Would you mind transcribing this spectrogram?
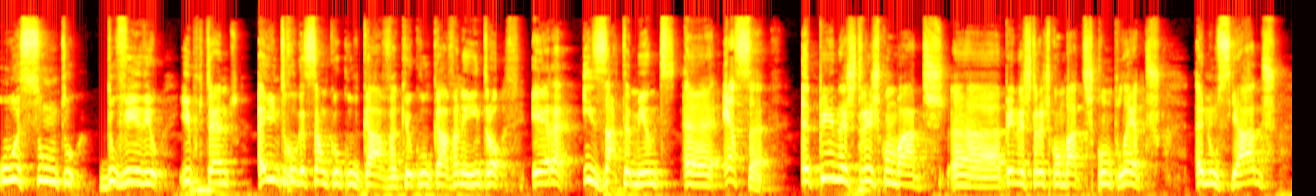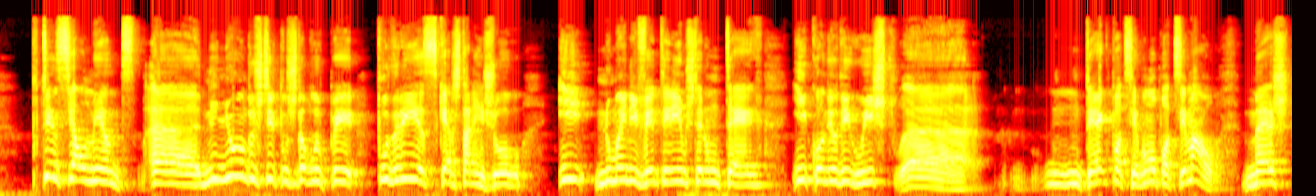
o assunto do vídeo e, portanto, a interrogação que eu colocava, que eu colocava na intro, era exatamente uh, essa. Apenas três combates, uh, apenas três combates completos anunciados. Potencialmente, uh, nenhum dos títulos WP poderia sequer estar em jogo. E no main event iríamos ter um tag. E quando eu digo isto, uh, um tag pode ser bom ou pode ser mau. Mas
